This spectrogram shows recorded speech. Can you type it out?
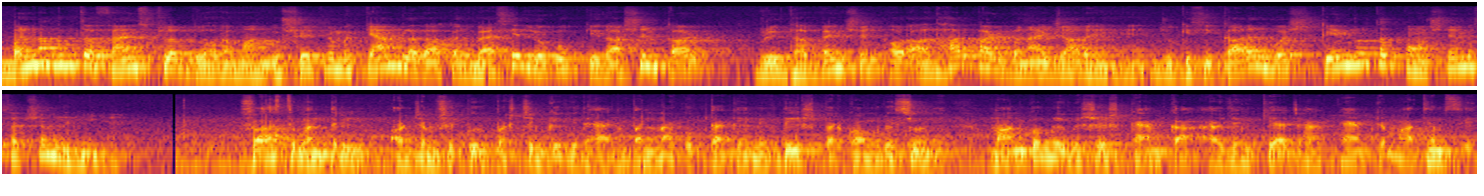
बन्ना गुप्ता फैंस क्लब द्वारा मानगो क्षेत्र में कैंप लगाकर वैसे लोगों के राशन कार्ड, वृद्धा पेंशन और आधार कार्ड बनाए जा रहे हैं, जो किसी कारणवश केंद्रों तक पहुँचने में सक्षम नहीं हैं। स्वास्थ्य मंत्री और जमशेदपुर पश्चिम के विधायक बन्ना गुप्ता के निर्देश पर कांग्रेसियों ने मानगो में विशेष कैंप का आयोजन किया, जहाँ कैंप के माध्यम से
